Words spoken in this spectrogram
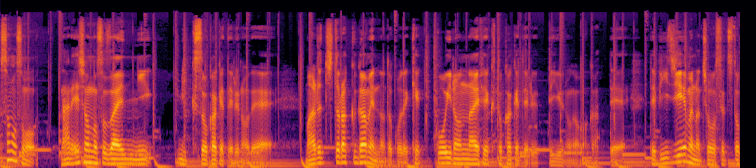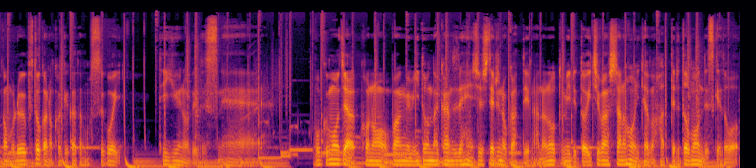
そもそもナレーションの素材にミックスをかけてるので、マルチトラック画面のとこで結構いろんなエフェクトかけてるっていうのが分かって、で、BGM の調節とかもループとかのかけ方もすごいっていうのでですね、僕もじゃあこの番組どんな感じで編集してるのかっていうのをあのノート見ると一番下の方に多分貼ってると思うんですけど、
